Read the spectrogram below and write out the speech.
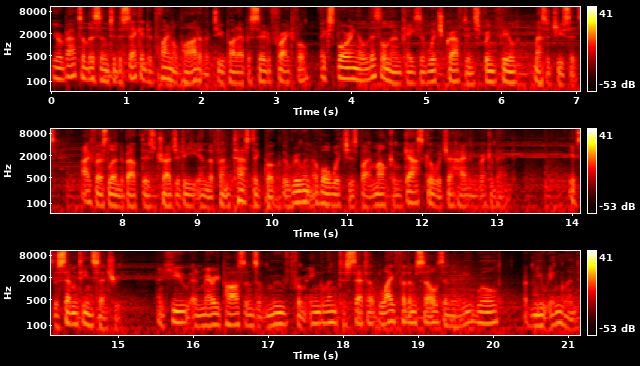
You're about to listen to the second and final part of a two part episode of Frightful, exploring a little known case of witchcraft in Springfield, Massachusetts. I first learned about this tragedy in the fantastic book, The Ruin of All Witches by Malcolm Gaskill, which I highly recommend. It's the 17th century, and Hugh and Mary Parsons have moved from England to set up life for themselves in the new world of New England.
